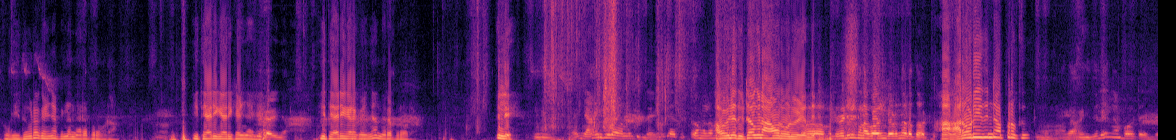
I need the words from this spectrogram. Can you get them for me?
നമുക്ക് ഇതുകൂടെ കഴിഞ്ഞാൽ പിന്നെ നിരപ്പ് റോഡാണ് ഈ തേരി കയറി കഴിഞ്ഞാൽ കഴിഞ്ഞ. ഈ തേരി കയറി കഴിഞ്ഞാൽ നിരപ്പ് റോഡ് ഇല്ലേ? വന്നിട്ടില്ല. എനിക്ക് ആ അവന് തിട്ടങ്ങനെ ആ റോഡ് വഴി ആ ആ റോഡ് ഇതിന്റെ അപ്പുറത്ത്. ഇതിലേ ഞാൻ പോയിട്ടേ ഇല്ല.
